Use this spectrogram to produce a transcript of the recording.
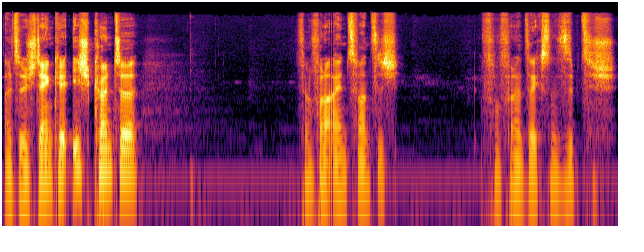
Also ich denke, ich könnte 521 576.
